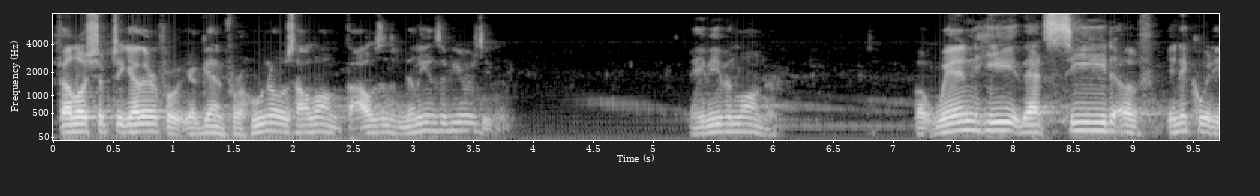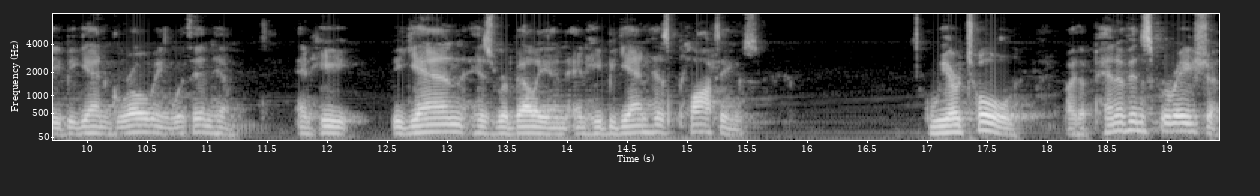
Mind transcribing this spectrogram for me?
fellowship together for, again, for who knows how long thousands, millions of years, even. Maybe even longer. But when he, that seed of iniquity began growing within him, and he began his rebellion and he began his plottings, we are told by the pen of inspiration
